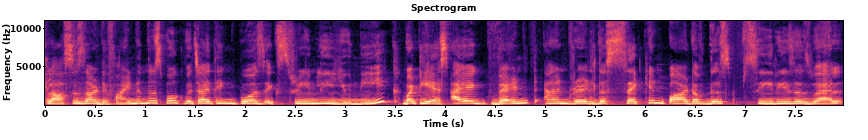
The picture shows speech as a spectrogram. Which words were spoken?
classes are defined in this book which I think was extremely unique. But yes, I went and read the second part of this series as well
